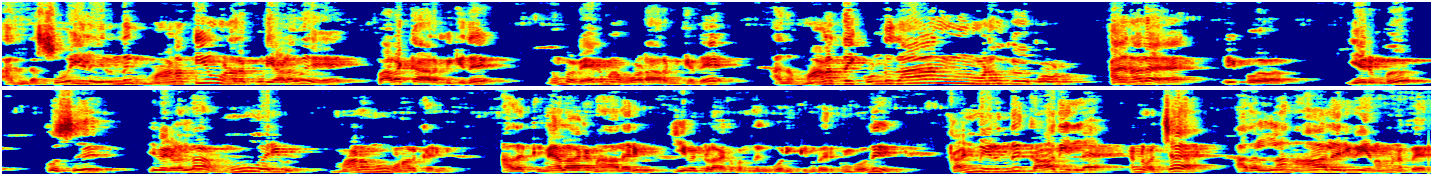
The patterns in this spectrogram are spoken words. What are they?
அந்த சுவையில இருந்து மனத்தையும் உணரக்கூடிய அளவு பறக்க ஆரம்பிக்குது. ரொம்ப வேகமா ஓட ஆரம்பிக்குது. அந்த மனத்தை கொண்டுதான் உணவுக்கு போகணும். அதனால இப்போ எறும்பு கொசு இவைகளெல்லாம் மூவறிவு மனமும் உணர்கறிவு அதற்கு மேலாக நாலறிவு ஜீவன்களாக வந்து ஓடிக்கின்ற இருக்கும்போது கண் இருந்து காது இல்லைன்னு வச்சா அதெல்லாம் நாலறிவு இனம்னு பேர்.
